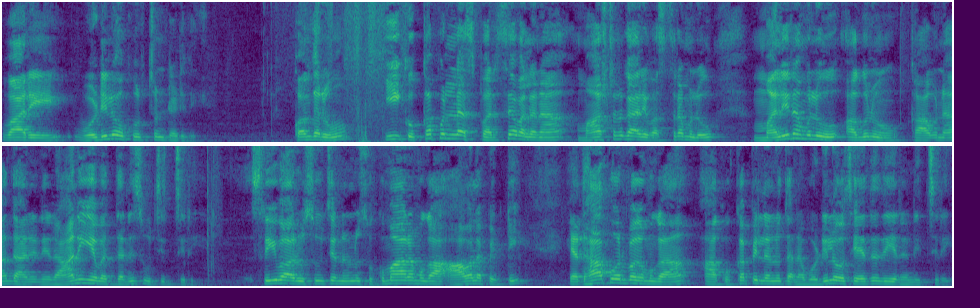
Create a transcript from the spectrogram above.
వారి ఒడిలో కూర్చుండేది కొందరు ఈ కుక్కపుల్ల స్పర్శ వలన మాస్టర్ గారి వస్త్రములు మలినములు అగును కావున దానిని రానియవద్దని సూచించిరి. శ్రీవారు సూచనను సుకుమారముగా ఆవల పెట్టి యథాపూర్వకముగా ఆ కుక్కపిల్లను తన ఒడిలో సేదతీరనిచ్చిరి.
